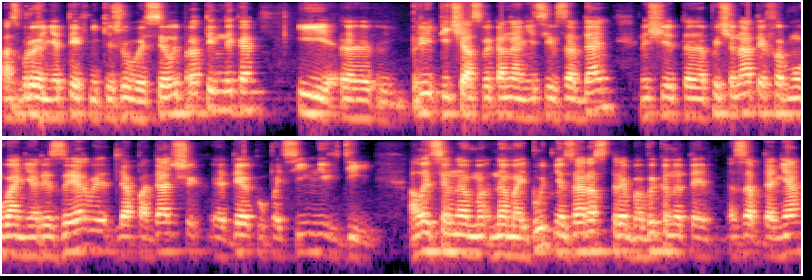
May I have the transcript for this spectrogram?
озброєння техніки живої сили противника. І е, при під час виконання цих завдань значить, е, починати формування резерви для подальших е, деокупаційних дій. але це на, на майбутнє. Зараз треба виконати завдання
